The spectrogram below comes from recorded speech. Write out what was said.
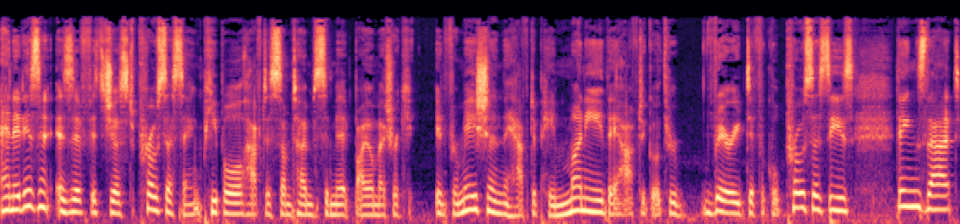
And it isn't as if it's just processing. People have to sometimes submit biometric information, they have to pay money, they have to go through very difficult processes, things that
